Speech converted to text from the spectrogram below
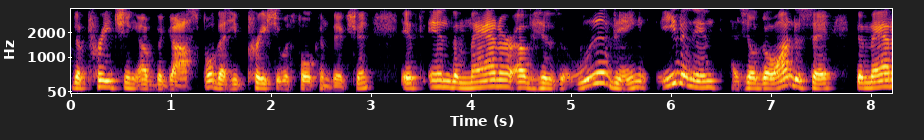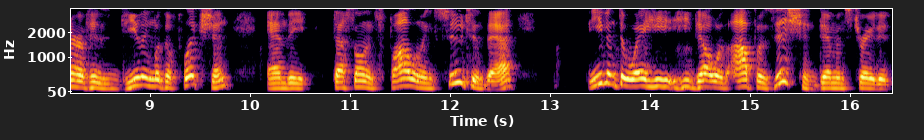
the preaching of the gospel that he preached it with full conviction, it's in the manner of his living, even in, as he'll go on to say, the manner of his dealing with affliction and the Thessalonians following suit in that. Even the way he, he dealt with opposition demonstrated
